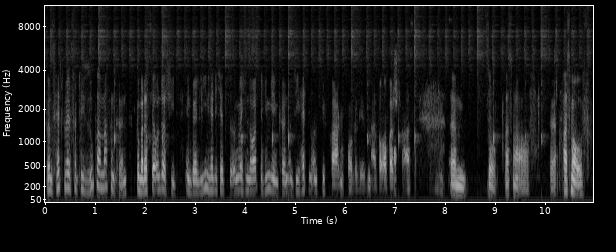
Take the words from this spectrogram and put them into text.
Sonst hätten wir es natürlich super machen können. Guck mal, das ist der Unterschied. In Berlin hätte ich jetzt zu irgendwelchen Leuten hingehen können und die hätten uns die Fragen vorgelesen, einfach auf der Straße. Ähm, so, pass mal auf. Ja. Pass mal auf.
